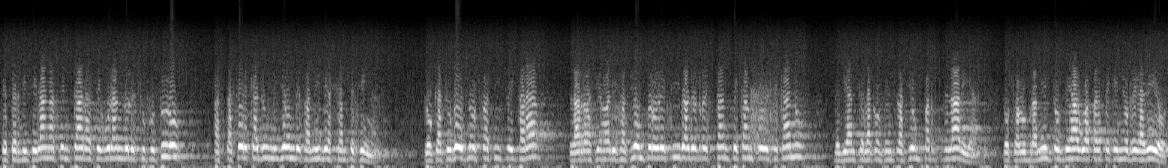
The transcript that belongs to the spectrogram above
que permitirán asentar asegurándoles su futuro hasta cerca de un millón de familias campesinas, lo que a su vez nos facilitará la racionalización progresiva del restante campo de secano mediante la concentración parcelaria, los alumbramientos de agua para pequeños regadíos,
